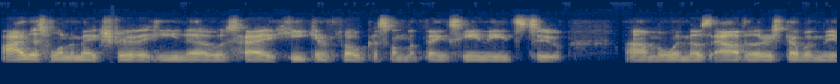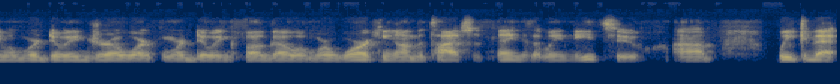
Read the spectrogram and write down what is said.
I just want to make sure that he knows, hey, he can focus on the things he needs to. Um, when those outfielders come with me, when we're doing drill work, when we're doing fungo, when we're working on the types of things that we need to, um, we can, that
